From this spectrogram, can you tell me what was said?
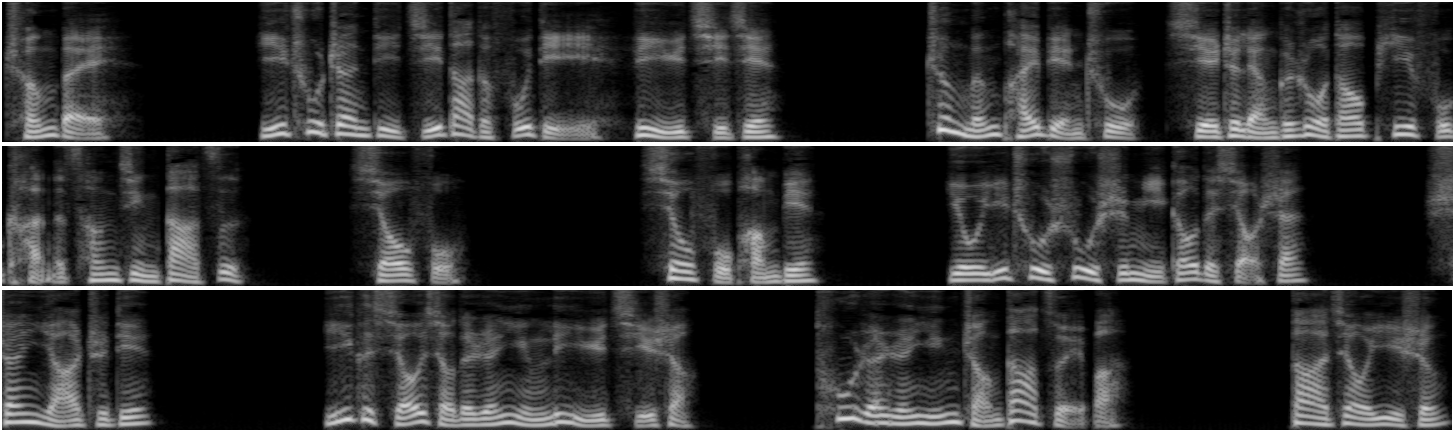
城北一处占地极大的府邸立于其间。正门牌匾处写着两个若刀劈斧砍的苍劲大字“萧府”。萧府旁边有一处数十米高的小山，山崖之巅，一个小小的人影立于其上。突然，人影长大嘴巴，大叫一声，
